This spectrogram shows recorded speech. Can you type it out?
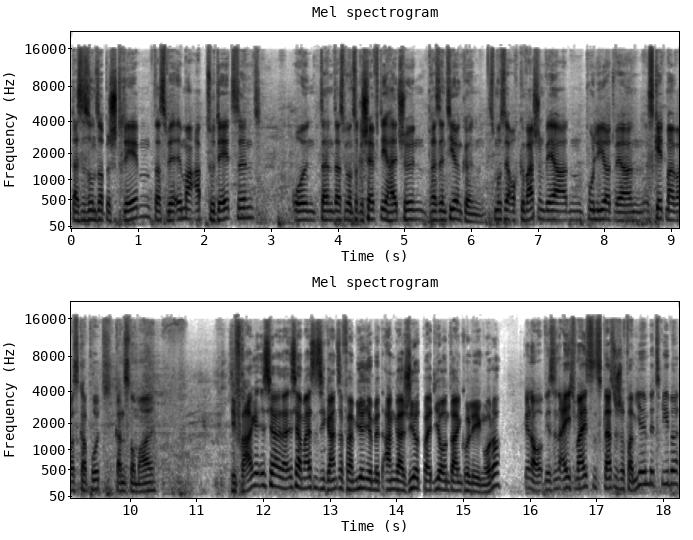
Das ist unser Bestreben, dass wir wir immer up-to-date sind und dann, dass wir unser Geschäft hier halt schön präsentieren können. Es muss ja auch gewaschen werden, poliert werden, es geht mal was kaputt, ganz normal. Die Frage ist ja, da ist ja meistens die ganze Familie mit engagiert bei dir und deinen Kollegen, oder? Genau, wir sind eigentlich meistens klassische Familienbetriebe,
